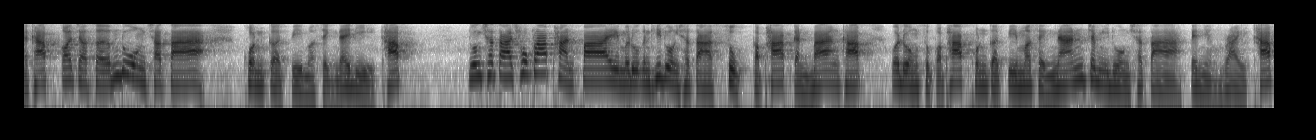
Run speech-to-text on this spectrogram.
นะครับ ก็จะเสริมดวงชะตา คนเกิดปีมะเสงได้ดีครับดวงชะตาโชคลาภผ่านไป มาดูกันที่ดวงชะตาสุขภาพกันบ้างครับ ว่าดวงสุขภาพคนเกิดปีมะเสงนั้นจะมีดวงชะตาเป็นอย่างไรครับ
